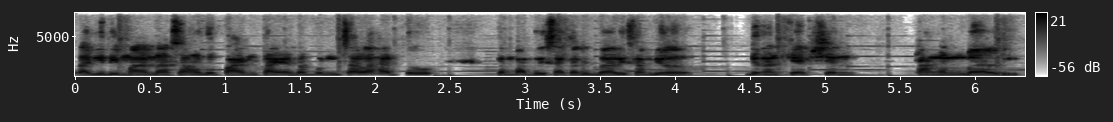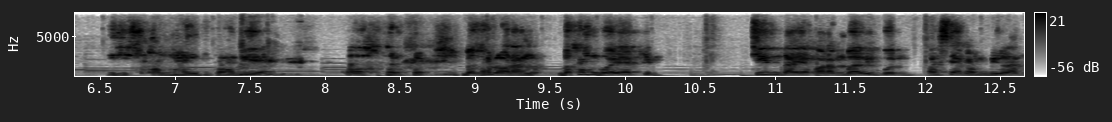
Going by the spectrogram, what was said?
lagi di mana salah satu pantai ataupun salah satu tempat wisata di Bali sambil dengan caption kangen Bali. ih karena itu tadi ya bahkan orang bahkan gue yakin cinta yang orang Bali pun pasti akan bilang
